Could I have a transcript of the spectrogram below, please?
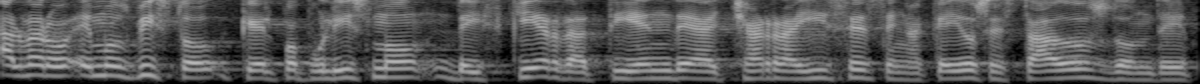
Álvaro, hemos visto que el populismo de izquierda tiende a echar raíces en aquellos estados donde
